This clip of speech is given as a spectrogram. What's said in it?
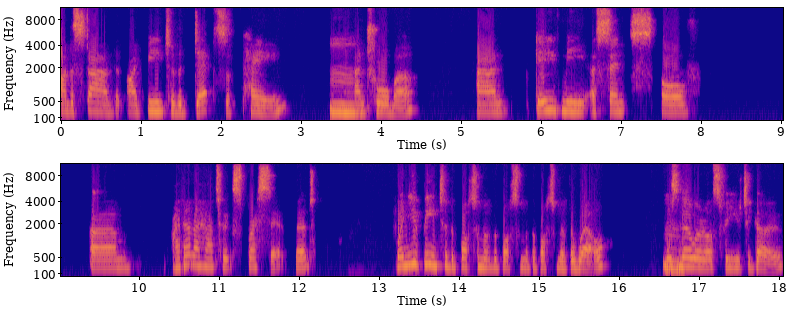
understand that I'd been to the depths of pain mm. and trauma, and gave me a sense of um, I don't know how to express it, but when you've been to the bottom of the bottom of the bottom of the well, there's mm. nowhere else for you to go.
